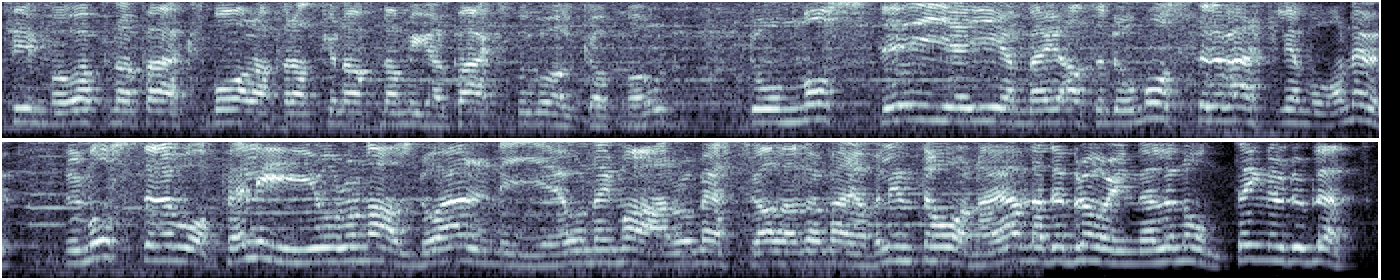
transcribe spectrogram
timme och öppnar packs bara för att kunna öppna mer packs på World Cup Mode. Då måste EA ge mig, alltså då måste det verkligen vara nu. Nu måste det vara Pelé och Ronaldo, R9 och Neymar och Messi och alla de här. Jag vill inte ha några jävla De Bruyne eller någonting nu dubblett.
